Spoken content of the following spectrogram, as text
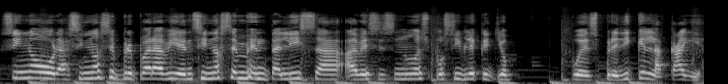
si no ora, si no se prepara bien, si no se mentaliza, a veces no es posible que yo pues predique en la calle.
